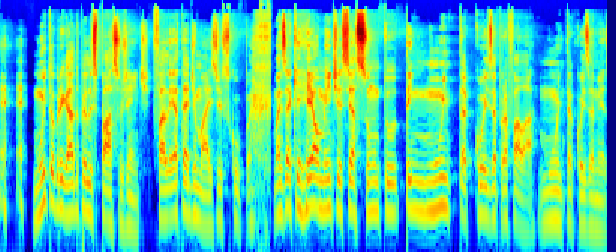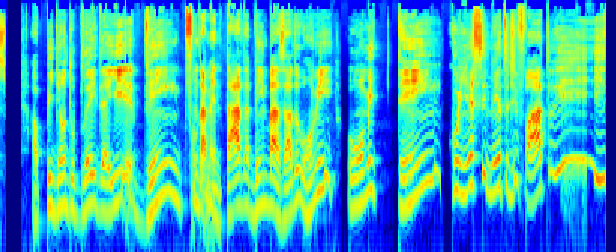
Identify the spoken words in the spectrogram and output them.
Muito obrigado pelo espaço, gente. Falei até demais, desculpa. Mas é que realmente esse assunto tem muita coisa para falar, muita coisa mesmo. A opinião do Blade aí é bem fundamentada, bem embasada. O homem, o homem tem conhecimento de fato e, e,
